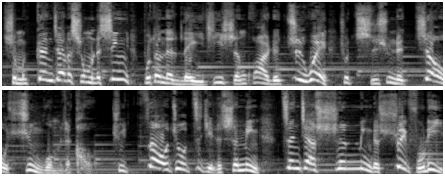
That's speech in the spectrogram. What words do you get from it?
使我们更加的使我们的心不断的累积神话语的智慧，就持续的教训我们的口，去造就自己的生命，增加生命的说服力，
